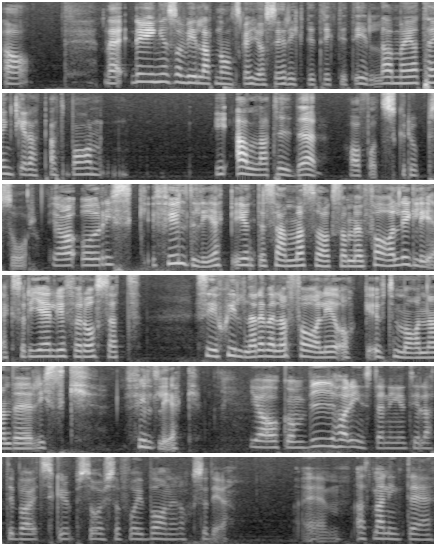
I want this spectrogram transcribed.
ja. Nej, det är ingen som vill att någon ska göra sig riktigt, riktigt illa, men jag tänker att, att barn i alla tider har fått skrubbsår. Ja, och riskfylld lek är ju inte samma sak som en farlig lek, så det gäller ju för oss att se skillnaden mellan farlig och utmanande riskfylld lek. Ja, och om vi har inställningen till att det bara är ett skrubbsår så får ju barnen också det. Um, att man inte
